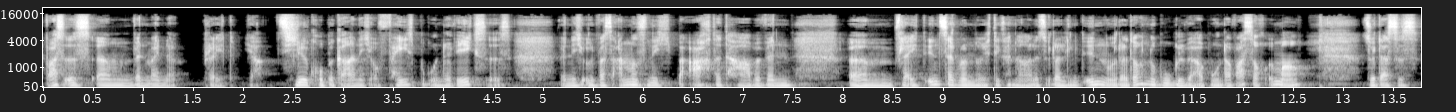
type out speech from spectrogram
was ist, ähm, wenn meine vielleicht ja Zielgruppe gar nicht auf Facebook unterwegs ist, wenn ich irgendwas anderes nicht beachtet habe, wenn ähm, vielleicht Instagram der richtige Kanal ist oder LinkedIn oder doch eine Google-Werbung oder was auch immer, so dass es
